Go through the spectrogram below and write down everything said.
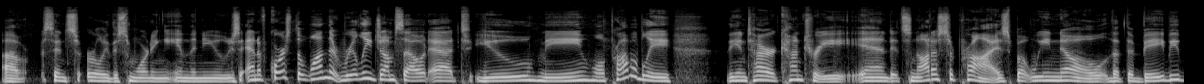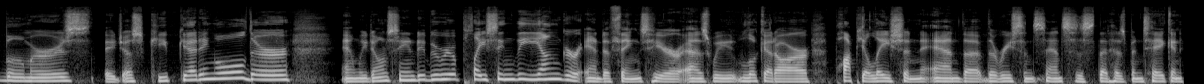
uh, since early this morning in the news. And of course, the one that really jumps out at you, me, well, probably the entire country and it's not a surprise but we know that the baby boomers they just keep getting older and we don't seem to be replacing the younger end of things here as we look at our population and the, the recent census that has been taken.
